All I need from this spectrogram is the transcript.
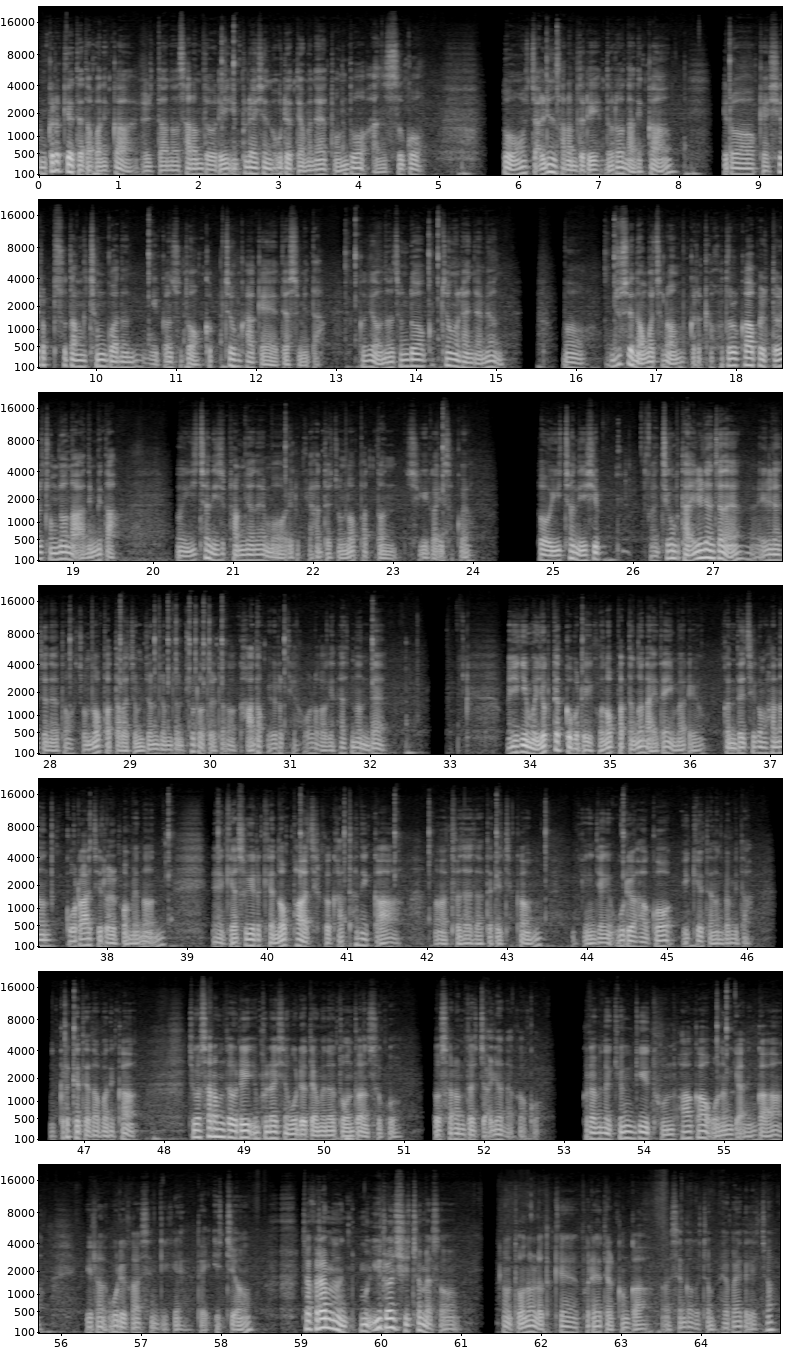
음, 그렇게 되다 보니까 일단은 사람들이 인플레이션 우려 때문에 돈도 안 쓰고 또 잘린 사람들이 늘어나니까 이렇게 실업 수당 청구하는 이 건수도 급증하게 됐습니다. 그게 어느 정도 급증을 했냐면 뭐 뉴스에 나온 것처럼 그렇게 호들갑을 떨 정도는 아닙니다. 2023년에 뭐 이렇게 한때 좀 높았던 시기가 있었고요. 또 2020, 지금부터 한 1년 전에, 1년 전에도 좀 높았다가 점점 점점 줄어들다가 간혹 이렇게 올라가긴 했는데, 이게 뭐 역대급으로 이거 높았던 건 아니다 이 말이에요. 근데 지금 하는 꼬라지를 보면은 예, 계속 이렇게 높아질 것 같으니까 어, 투자자들이 지금 굉장히 우려하고 있게 되는 겁니다. 그렇게 되다 보니까 지금 사람들이 인플레이션 우려 때문에 돈도 안 쓰고 또 사람들 잘려나가고 그러면 경기 둔화가 오는 게 아닌가 이런 우려가 생기게 돼 있죠. 자 그러면 뭐 이런 시점에서 돈을 어떻게 벌여야 될 건가 생각을 좀 해봐야 되겠죠.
